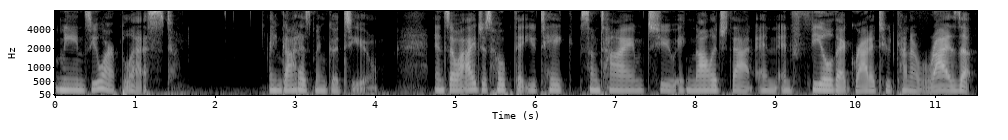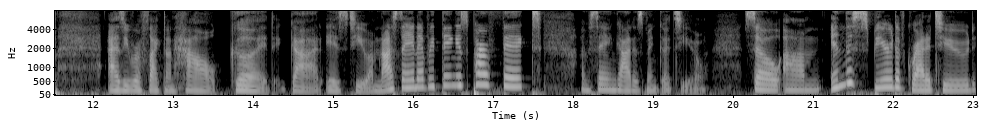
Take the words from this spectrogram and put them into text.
means you are blessed and God has been good to you. And so I just hope that you take some time to acknowledge that and, and feel that gratitude kind of rise up as you reflect on how good God is to you. I'm not saying everything is perfect, I'm saying God has been good to you. So, um, in the spirit of gratitude,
